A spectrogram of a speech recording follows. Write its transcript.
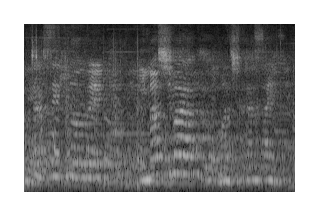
ご着席の上今しばらくお待ちください。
